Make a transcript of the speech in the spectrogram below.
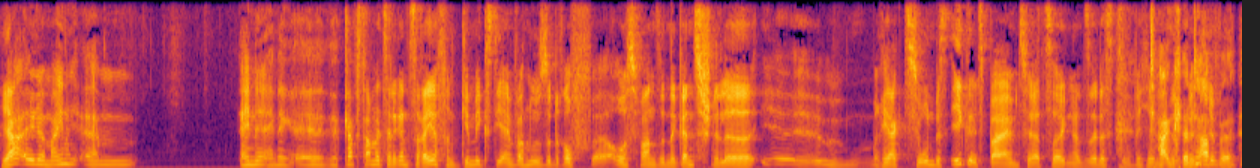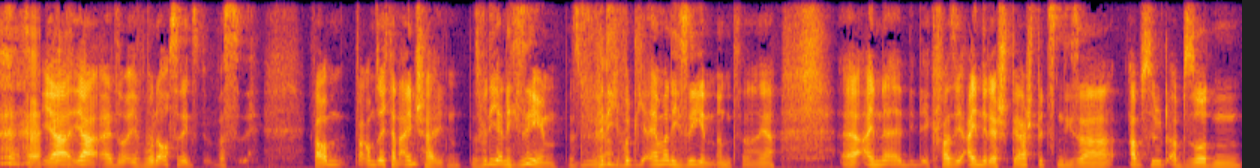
Ja, allgemein, ähm, eine, eine, äh, gab es damals eine ganze Reihe von Gimmicks, die einfach nur so drauf äh, aus waren, so eine ganz schnelle äh, Reaktion des Ekels bei einem zu erzeugen. Also sei das irgendwelche Danke dafür. Ja, ja, also ich wurde auch so denkst, was, warum, warum soll ich dann einschalten? Das will ich ja nicht sehen. Das will Ja. ich wirklich einmal nicht sehen. Und äh, ja, äh, eine, quasi eine der Speerspitzen dieser absolut absurden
